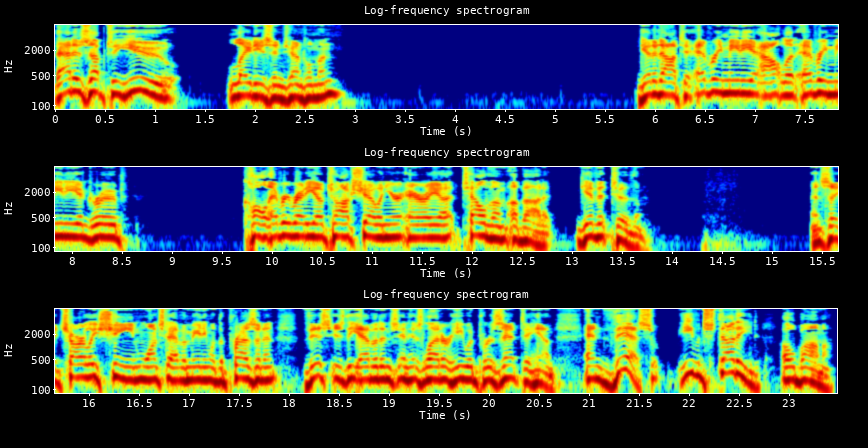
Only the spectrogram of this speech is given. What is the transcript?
That is up to you, ladies and gentlemen. Get it out to every media outlet, every media group. Call every radio talk show in your area. Tell them about it. Give it to them. And say Charlie Sheen wants to have a meeting with the president. This is the evidence in his letter he would present to him. And this, he even studied Obama,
